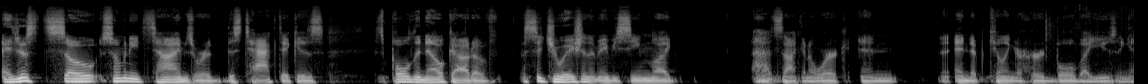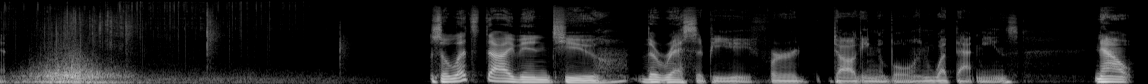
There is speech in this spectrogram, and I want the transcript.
And just so so many times where this tactic is has pulled an elk out of a situation that maybe seemed like ah, it's not going to work. And end up killing a herd bull by using it. So let's dive into the recipe for dogging a bull and what that means. Now,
